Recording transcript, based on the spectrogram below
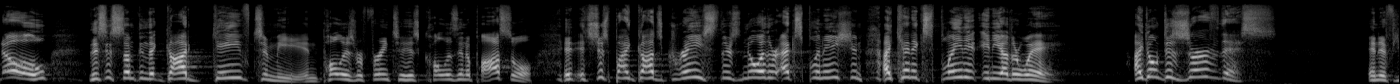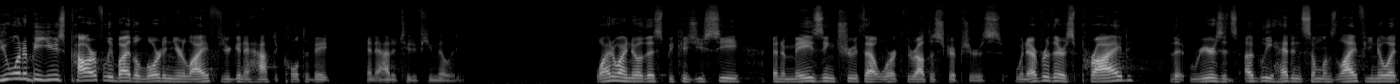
No, this is something that God gave to me. And Paul is referring to his call as an apostle. It, it's just by God's grace. There's no other explanation. I can't explain it any other way. I don't deserve this. And if you want to be used powerfully by the Lord in your life, you're going to have to cultivate an attitude of humility. Why do I know this? Because you see an amazing truth at work throughout the scriptures. Whenever there's pride that rears its ugly head in someone's life, you know what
